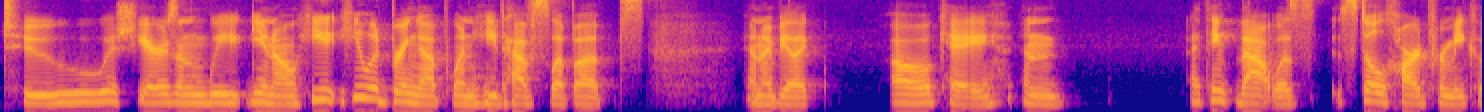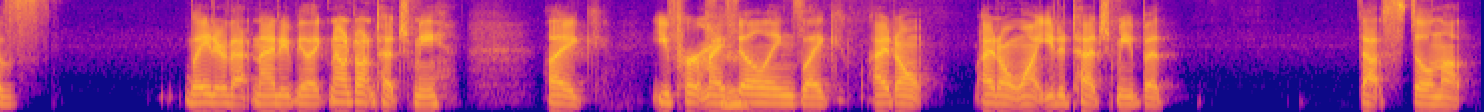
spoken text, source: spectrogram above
two ish years. And we, you know, he, he would bring up when he'd have slip ups and I'd be like, oh, okay. And I think that was still hard for me because later that night I'd be like, no, don't touch me. Like you've hurt my feelings. Like I don't, I don't want you to touch me, but that's still not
